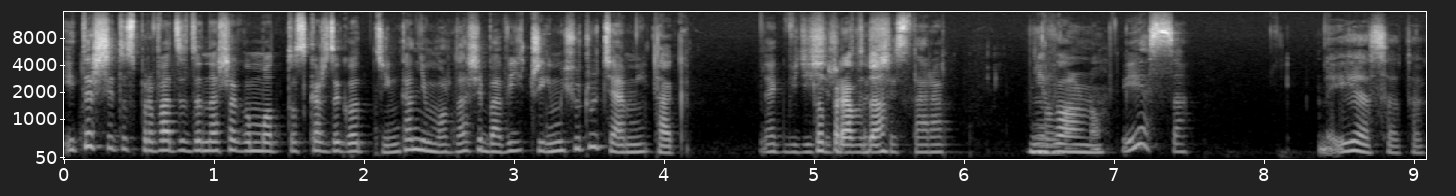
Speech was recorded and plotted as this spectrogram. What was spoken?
I też się to sprowadza do naszego motto z każdego odcinka. Nie można się bawić czyimiś uczuciami. Tak, Jak widzicie, To że prawda. ktoś się stara. nie No. wolno. Jest. Jest, tak.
